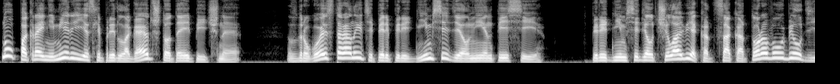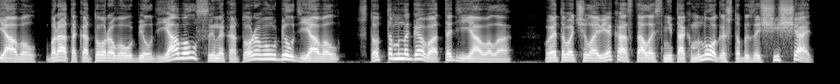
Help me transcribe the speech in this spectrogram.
Ну, по крайней мере, если предлагают что-то эпичное. С другой стороны, теперь перед ним сидел не NPC. Перед ним сидел человек, отца которого убил дьявол, брата которого убил дьявол, сына которого убил дьявол, что-то многовато дьявола. У этого человека осталось не так много, чтобы защищать,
